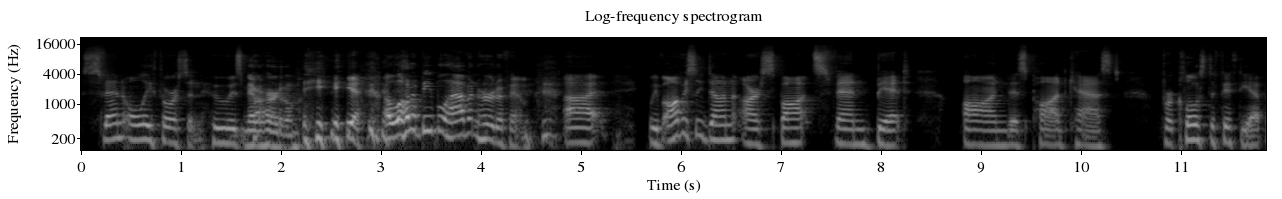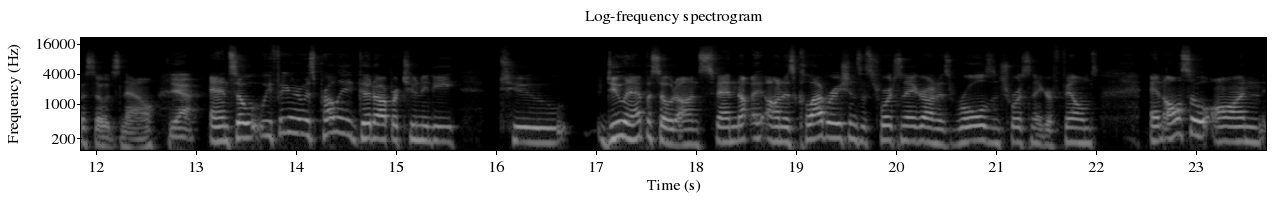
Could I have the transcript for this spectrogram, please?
Sven Ole Thorsen, who is Never heard of him. yeah, a lot of people haven't heard of him. Uh, we've obviously done our Spot Sven bit on this podcast for close to 50 episodes now. Yeah. And so we figured it was probably a good opportunity to do an episode on Sven, on his collaborations with Schwarzenegger, on his roles in Schwarzenegger films, and also on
